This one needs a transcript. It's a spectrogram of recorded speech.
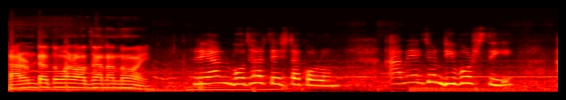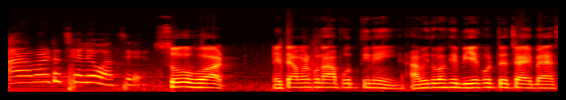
কারণটা তোমার অজানা নয়। রেয়ান বোঝার চেষ্টা করুন। আমি একজন ডিভোর্সি আর আমার একটা ছেলেও আছে। সো হোয়াট এতে আমার কোনো আপত্তি নেই। আমি তোমাকে বিয়ে করতে চাই ব্যাস।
